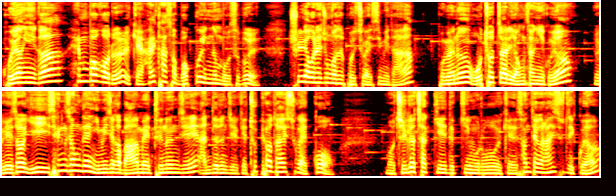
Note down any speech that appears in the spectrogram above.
고양이가 햄버거를 이렇게 핥아서 먹고 있는 모습을 출력을 해준 것을 볼 수가 있습니다. 보면은 5초짜리 영상이고요. 여기에서 이 생성된 이미지가 마음에 드는지 안 드는지 이렇게 투표도 할 수가 있고 뭐 즐겨찾기 느낌으로 이렇게 선택을 할 수도 있고요.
